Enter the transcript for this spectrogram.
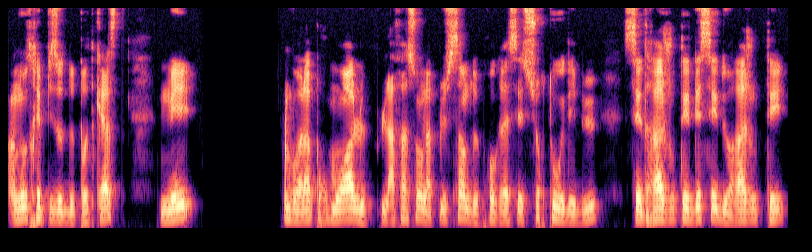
un autre épisode de podcast. Mais voilà pour moi la façon la plus simple de progresser, surtout au début, c'est de rajouter, d'essayer de rajouter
